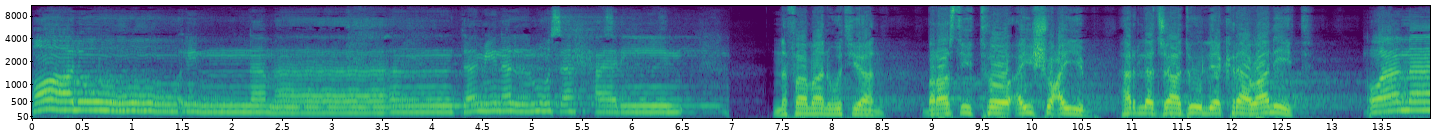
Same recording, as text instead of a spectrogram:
قالوا إنما أنت من المسحرين. نەفامان وتیان بەڕاستی تۆ ئەی شعیب هەر لە جادو لێکراوانیت. وما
